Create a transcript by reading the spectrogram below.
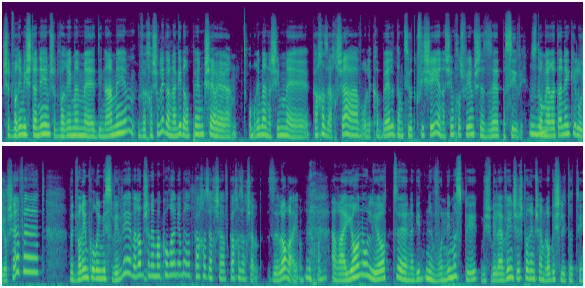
שדברים משתנים, שדברים הם uh, דינמיים, וחשוב לי גם להגיד, הרבה פעמים כשאומרים לאנשים, uh, ככה זה עכשיו, או לקבל את המציאות כפי שהיא, אנשים חושבים שזה פסיבי. Mm-hmm. זאת אומרת, אני כאילו יושבת, ודברים קורים מסביבי, ולא משנה מה קורה, אני אומרת, ככה זה עכשיו, ככה זה עכשיו. זה לא רעיון. נכון. הרעיון הוא להיות, אה, נגיד, נבונים מספיק, בשביל להבין שיש דברים שהם לא בשליטתי.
